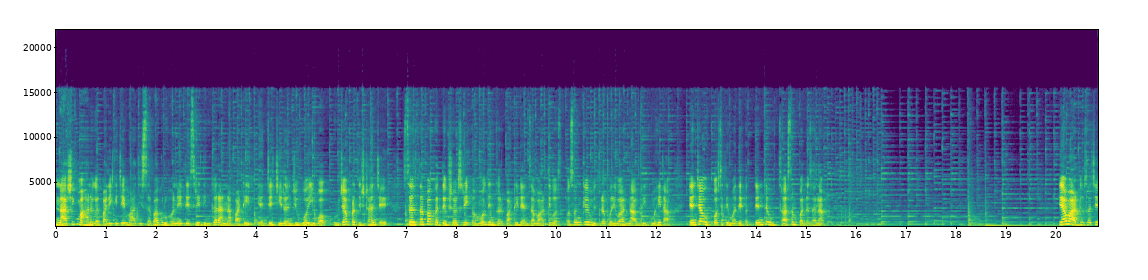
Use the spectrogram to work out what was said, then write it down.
नाशिक महानगरपालिकेचे माजी सभागृह नेते श्री दिनकर अण्णा पाटील यांचे चिरंजीव व युवा ऊर्जा प्रतिष्ठानचे संस्थापक अध्यक्ष श्री अमोल दिनकर पाटील यांचा वाढदिवस असंख्य मित्रपरिवार नागरिक महिला यांच्या उपस्थितीमध्ये अत्यंत उत्साह संपन्न झाला. या वाढदिवसाचे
